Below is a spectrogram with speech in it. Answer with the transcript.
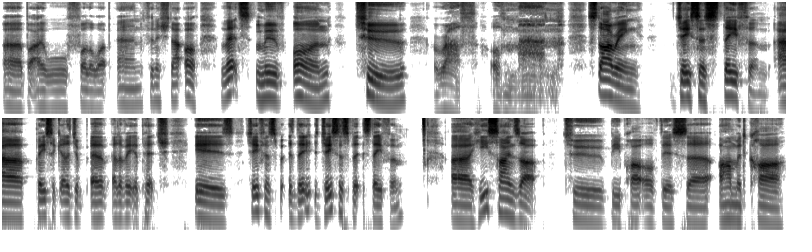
uh, but I will follow up and finish that off. Let's move on to Wrath of Man, starring Jason Statham. Our basic uh, elevator pitch is Jason Jason Statham. Uh, he signs up to be part of this uh, armored car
